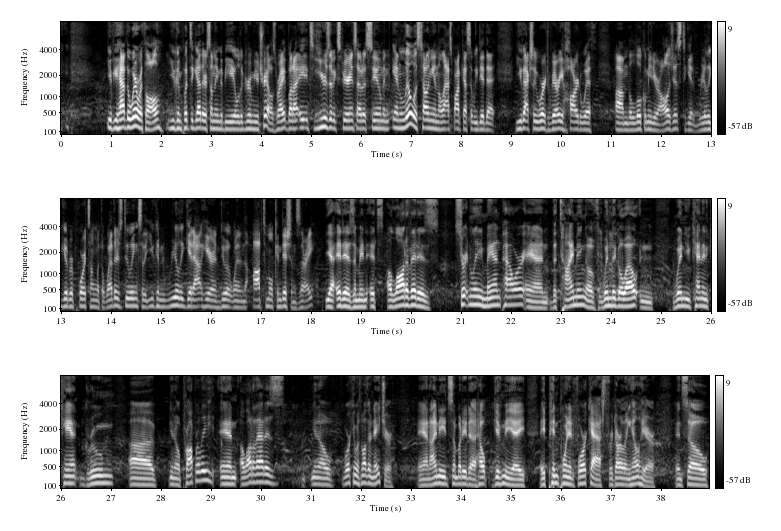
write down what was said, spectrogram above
if you have the wherewithal, you can put together something to be able to groom your trails, right? But I, it's years of experience, I would assume. And, and Lil was telling me in the last podcast that we did that you've actually worked very hard with um, the local meteorologists to get really good reports on what the weather's doing, so that you can really get out here and do it when in the optimal conditions, right? Yeah, it is. I mean, it's a lot of it is certainly manpower and the timing of when to go out and when you can and can't groom, uh, you know, properly. And a lot of that is, you know, working with Mother Nature. And I need somebody to help give me a, a pinpointed forecast for Darling Hill here. And so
